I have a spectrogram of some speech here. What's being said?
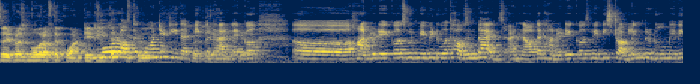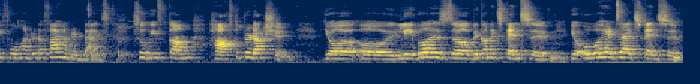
So it was more of the quantity. More that of the quantity that people had. Like yeah. a uh, 100 acres would maybe do a thousand bags, and now that 100 acres may be struggling to do maybe 400 or 500 bags. Correct, correct. So we've come half the production. Your uh, labor has uh, become expensive. Hmm. Your overheads are expensive,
